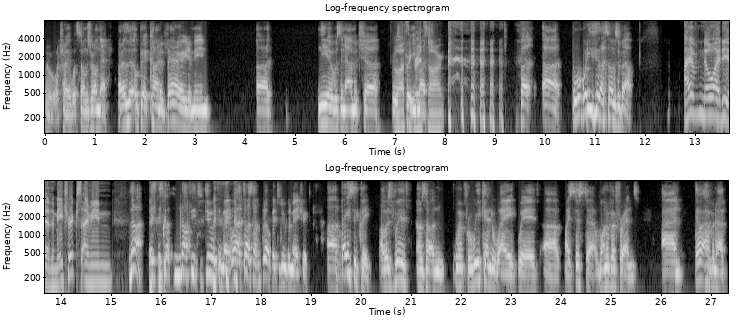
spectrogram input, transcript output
oh, to think what songs are on there, are a little bit kind of varied. I mean, uh, Neo was an amateur. Oh, Was that's a great much, song. But uh, what, what do you think that song's about? I have no idea. The Matrix. I mean, No, it's, it's got nothing to do with the Matrix. Well, it does have a little bit to do with the Matrix. Uh, basically, I was with, I was on, went for a weekend away with uh, my sister and one of her friends, and they were having a,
